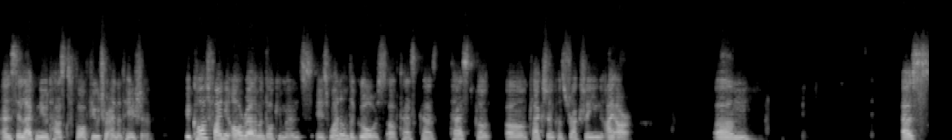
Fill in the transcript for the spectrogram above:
and select new tasks for future annotation. Because finding all relevant documents is one of the goals of task, task uh, collection construction in IR. Um, as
